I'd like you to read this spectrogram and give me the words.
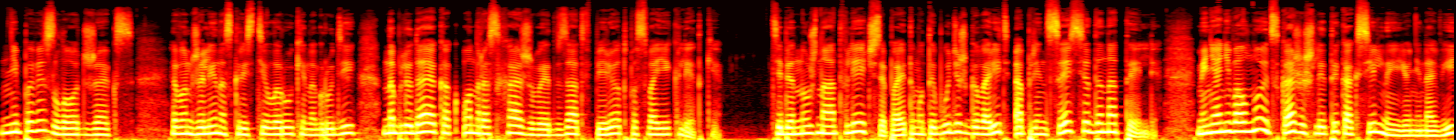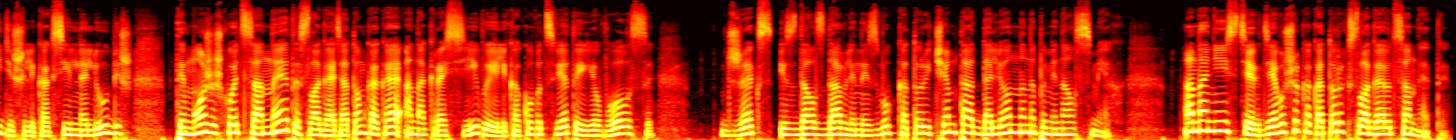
«Не повезло, Джекс». Эванжелина скрестила руки на груди, наблюдая, как он расхаживает взад-вперед по своей клетке. «Тебе нужно отвлечься, поэтому ты будешь говорить о принцессе Донателле. Меня не волнует, скажешь ли ты, как сильно ее ненавидишь или как сильно любишь. Ты можешь хоть сонеты слагать о том, какая она красивая или какого цвета ее волосы». Джекс издал сдавленный звук, который чем-то отдаленно напоминал смех. Она не из тех девушек, о которых слагают сонеты.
